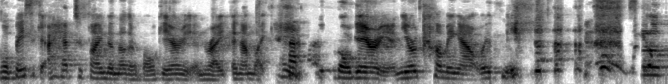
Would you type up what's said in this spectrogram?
well, basically, I had to find another Bulgarian, right? And I'm like, hey, Bulgarian, you're coming out with me. so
